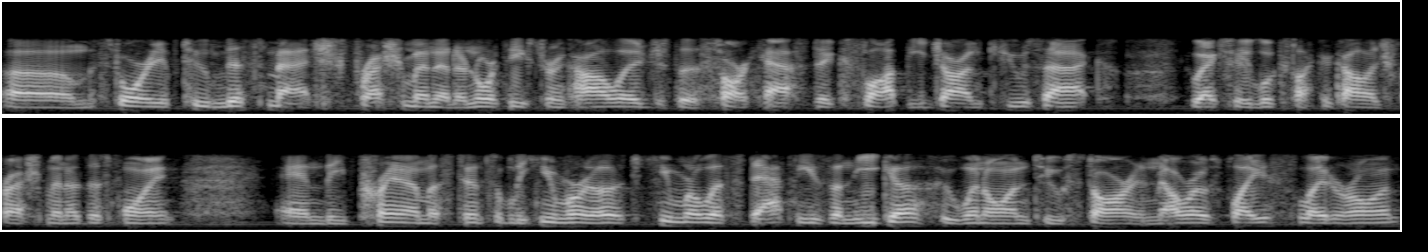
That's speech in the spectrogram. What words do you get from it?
Um, story of two mismatched freshmen at a northeastern college, the sarcastic, sloppy John Cusack, who actually looks like a college freshman at this point, and the prim, ostensibly humorless, Daphne Zuniga, who went on to star in Melrose Place later on.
